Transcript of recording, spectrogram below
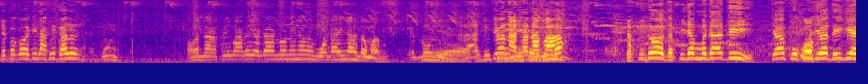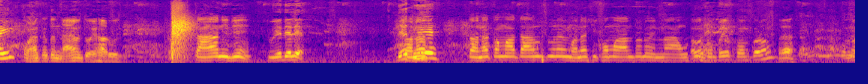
બે પકવાથી લાકડી ઘાલ હવે નાખડી બાકડી અઢારનો નહીં મોટા આવી તમારું. એટલું નહીં. રાતી કેવા નાઠા પાહા ધપ્પી દો ધપ્પી જેમ મજા હતી કેવા કુકુ જેવા થઈ ગયા અહીં? કોણા કરતા ના આવ્યો તો એ સારું તારાની છે તું એ દે લે. દે તું તને એ. તને કમાતા મને શીખવામાં આવતું નહીં ના આવું છું. સોમભાઈ કરો. અમને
